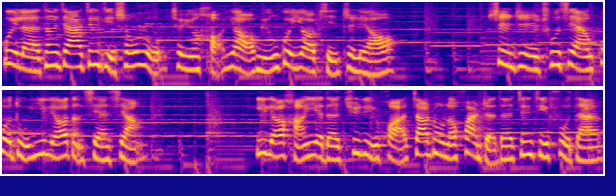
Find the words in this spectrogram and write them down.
为了增加经济收入，却用好药、名贵药品治疗。甚至出现过度医疗等现象，医疗行业的趋利化加重了患者的经济负担。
